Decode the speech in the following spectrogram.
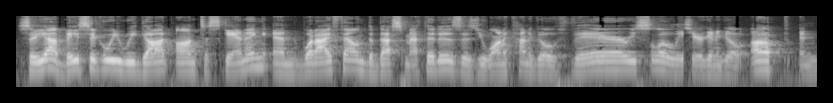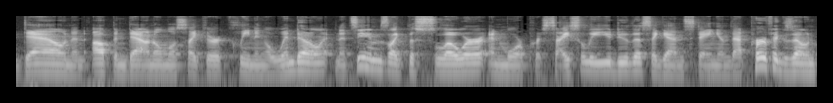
So yeah, basically we got onto scanning, and what I found the best method is, is you want to kind of go very slowly. So you're going to go up and down and up and down, almost like you're cleaning a window. And it seems like the slower and more precisely you do this, again, staying in that perfect zone,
